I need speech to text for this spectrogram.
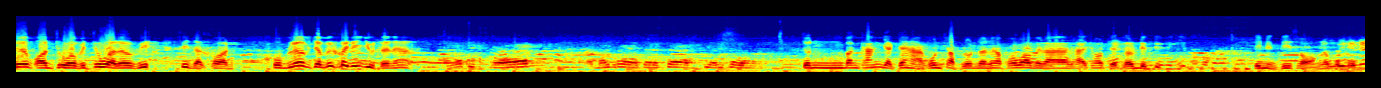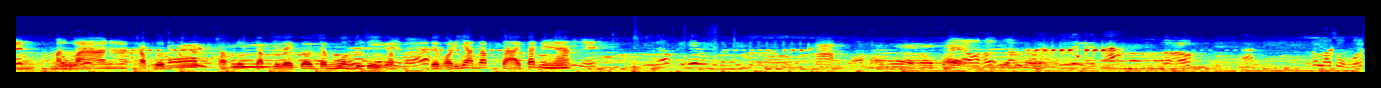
เริ่มออนทัวร์ไปทั่วแล้วพี่พี่สะครผมเริ่มจะไม่ค่อยได้หยุดแล้วนะฮะจนบางครั้งอยากจะหาคนขับรถแล้วนะครับ เพราะว่าเวลาถ่ายทอดเสร็จแล้วดึกๆตีหนึ่งตีสองแล้วผมมันล้านะฮะขับรถขับรถกลับทีไรก็จะง่วงทุกทีครับเดี๋ยวขออนุญาตรับสายแป๊บนึงนะที่ไหนอ่าให้เอาเถอะเรา เราเอาแล้วเราส่งมา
